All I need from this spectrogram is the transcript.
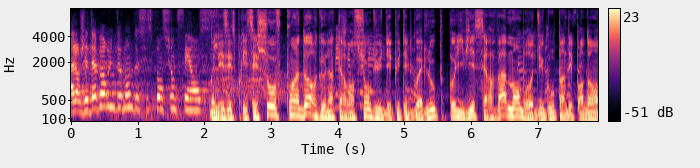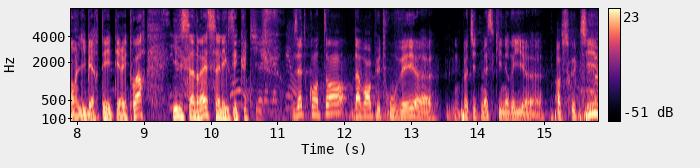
Alors j'ai d'abord une demande de suspension de séance. Les esprits s'échauffent. Point d'orgue l'intervention du député de Guadeloupe, Olivier Servat, membre du groupe indépendant Liberté et Territoire. Il s'adresse à l'exécutif. Vous êtes content d'avoir pu trouver euh, une petite mesquinerie euh, obstructive?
